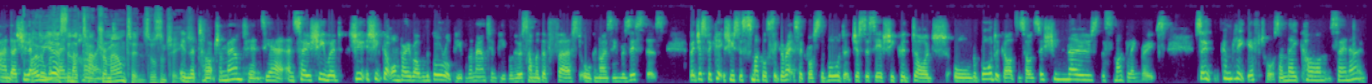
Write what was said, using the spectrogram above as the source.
and uh, she left. Oh all yes, the in men the behind. Tatra Mountains, wasn't she? In the Tatra Mountains, yeah. And so she would she she got on very well with the Goral people, the mountain people, who are some of the first organising resistors. But just for kicks, she used to smuggle cigarettes across the border just to see if she could dodge all the border guards and so on. So she knows the smuggling routes. So complete gift horse, and they can't say no.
